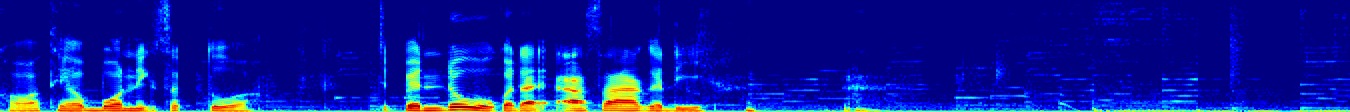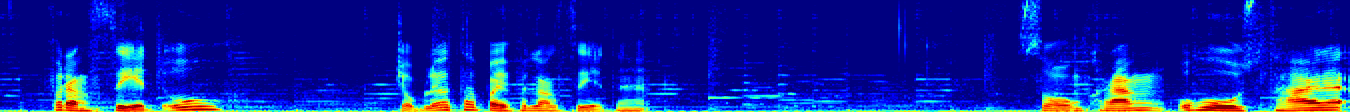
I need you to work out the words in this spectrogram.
ขอแถวบนอีกสักตัว จะเป็นโดก็ได้อาซาก็ดี ฝรั่งเศสโอ้จบแล้วถ้าไปฝรั่งเศสนะฮะสองครั้ง โอ้โห สุดท้ายแล้ว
